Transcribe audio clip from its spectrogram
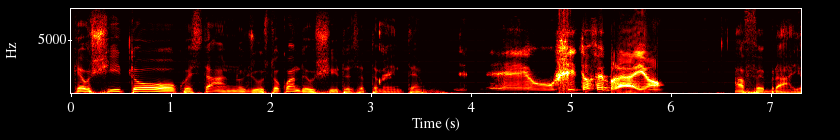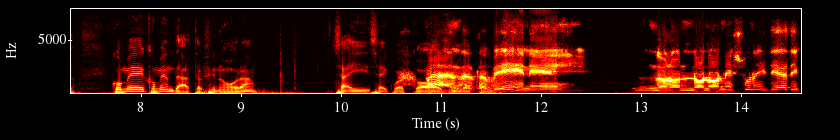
che è uscito quest'anno, giusto? Quando è uscito esattamente? È uscito a febbraio. A febbraio. Come è andata finora? Sai, sai qualcosa? Ma è andata bene non ho, non ho nessuna idea di,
